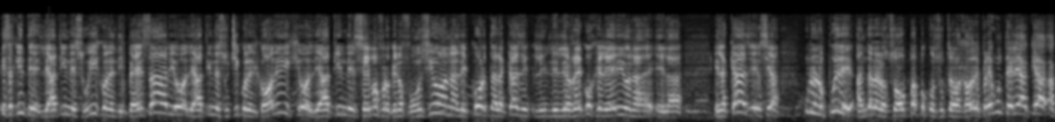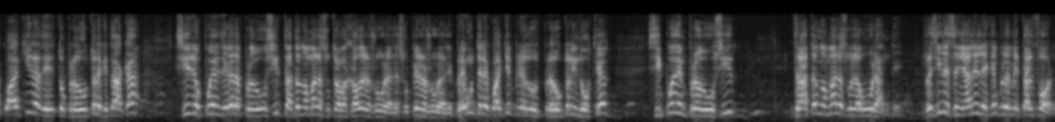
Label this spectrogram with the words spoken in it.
esa gente le atiende a su hijo en el dispensario, le atiende a su chico en el colegio, le atiende el semáforo que no funciona, le corta la calle, le, recoge el herido en la, en la calle. O sea, uno no puede andar a los sopapos con sus trabajadores. Pregúntele a, a cualquiera de estos productores que están acá si ellos pueden llegar a producir tratando mal a sus trabajadores rurales, a sus piernas rurales. Pregúntele a cualquier productor industrial si pueden producir tratando mal a sus laburantes. Recién le señalé el ejemplo de Metalfor,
